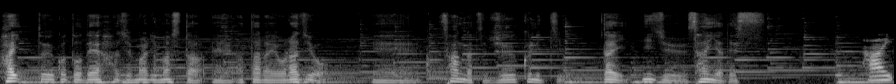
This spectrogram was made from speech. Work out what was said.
はい、ということで始まりました、えー、あたらよラジオ、えー3月19日第23夜です。はい。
